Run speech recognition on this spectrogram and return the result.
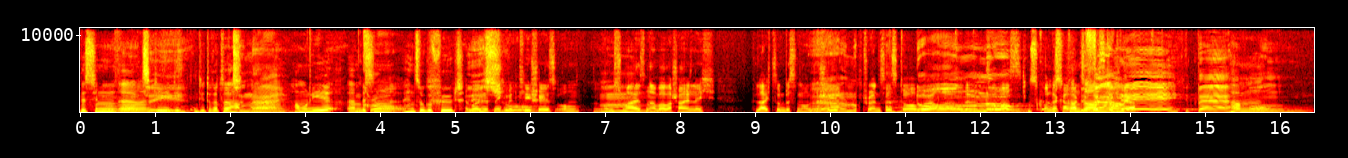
bisschen äh, die, die, die dritte ha äh, Harmonie äh, ein bisschen hinzugefügt. Wir wollen jetzt nicht mit Klischees um, umschmeißen, aber wahrscheinlich vielleicht so ein bisschen Unterschied. Transistor, Röhre oder irgend sowas von der Charakteristik her. Ähm.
